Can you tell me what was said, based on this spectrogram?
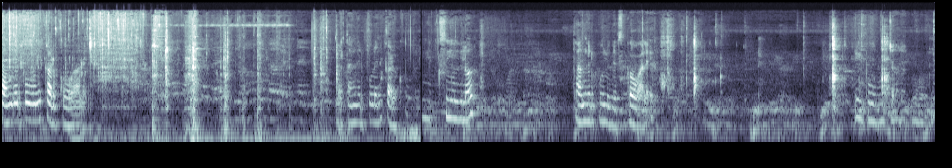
తంగిడి పువ్వుని కడుక్కోవాలి. తంగిడి పూలని కడుక్కో మిక్సీలో తంగడి పూలు వేసుకోవాలి. ఈ పువ్వు చాలా బాగుంది.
